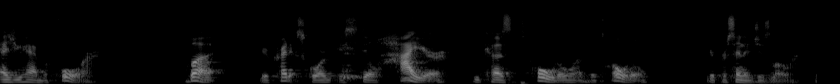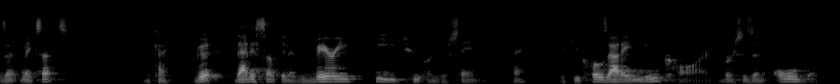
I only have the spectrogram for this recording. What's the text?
as you had before, but your credit score is still higher because total of the total, your percentage is lower. Does that make sense? Okay, good. That is something that's very key to understanding. Okay, if you close out a new card versus an old one,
